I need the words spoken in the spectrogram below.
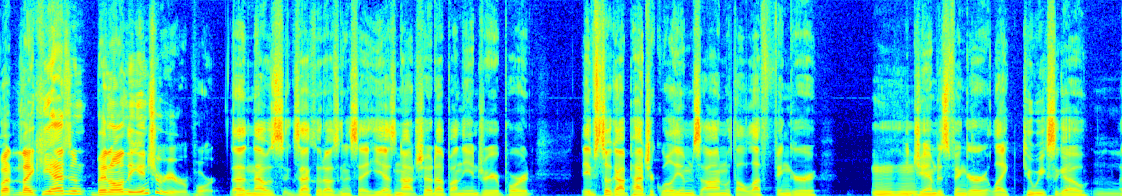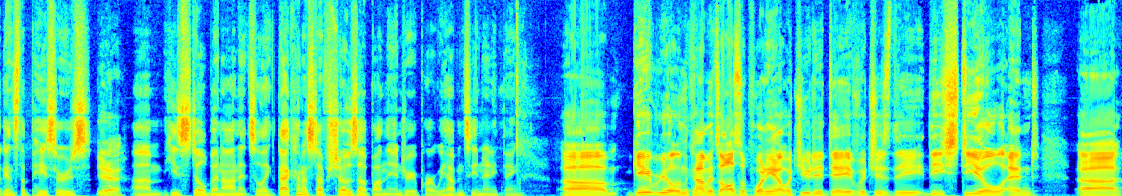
But like he hasn't been on the injury report. And that was exactly what I was going to say. He has not showed up on the injury report. They've still got Patrick Williams on with a left finger. He jammed his finger like two weeks ago against the Pacers. Yeah. Um, he's still been on it. So like that kind of stuff shows up on the injury report. We haven't seen anything. Um, Gabriel in the comments also pointing out what you did, Dave, which is the the steal and uh,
